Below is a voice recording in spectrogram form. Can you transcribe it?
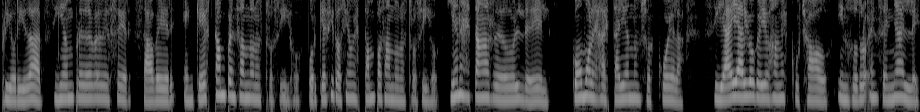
prioridad siempre debe de ser saber en qué están pensando nuestros hijos, por qué situación están pasando nuestros hijos, quiénes están alrededor de él, cómo les está yendo en su escuela, si hay algo que ellos han escuchado y nosotros enseñarles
